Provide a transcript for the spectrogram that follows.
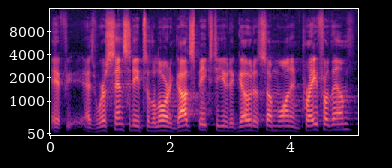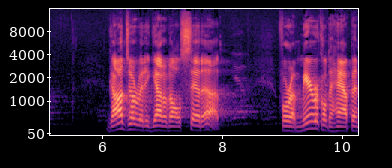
if as we're sensitive to the Lord and God speaks to you to go to someone and pray for them, God's already got it all set up for a miracle to happen,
